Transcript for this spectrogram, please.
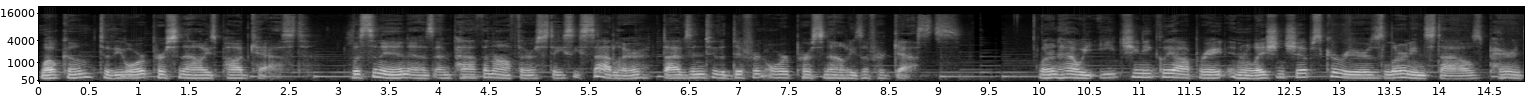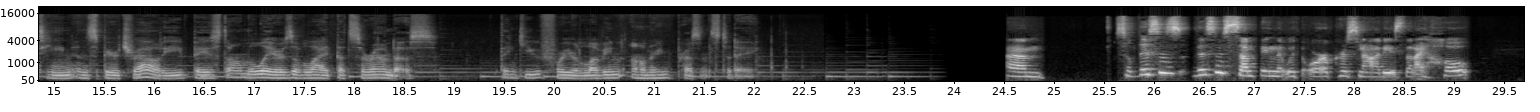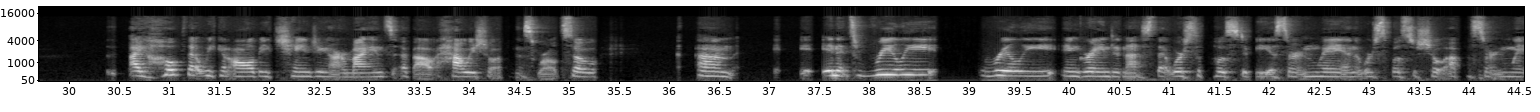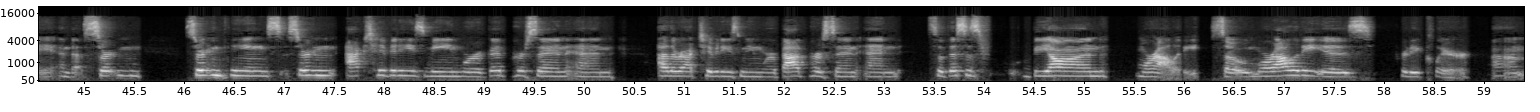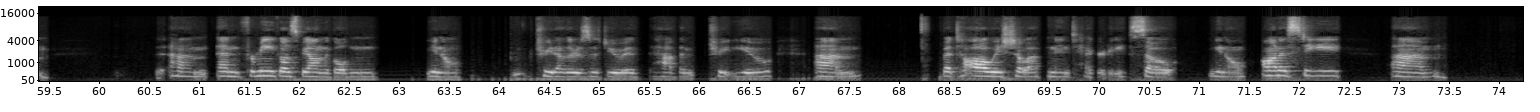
Welcome to the Aura Personalities Podcast. Listen in as empath and author Stacy Sadler dives into the different aura personalities of her guests. Learn how we each uniquely operate in relationships, careers, learning styles, parenting, and spirituality based on the layers of light that surround us. Thank you for your loving, honoring presence today. Um, so this is this is something that with aura personalities that I hope I hope that we can all be changing our minds about how we show up in this world. So, um, and it's really, really ingrained in us that we're supposed to be a certain way and that we're supposed to show up a certain way and that certain certain things, certain activities mean we're a good person and other activities mean we're a bad person. And so this is beyond morality. So morality is pretty clear. Um, um, and for me, goes beyond the golden, you know, treat others as you would have them treat you, um, but to always show up in integrity. So, you know, honesty, um,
